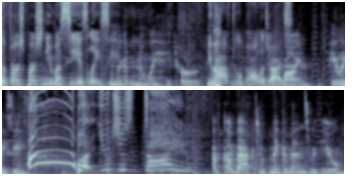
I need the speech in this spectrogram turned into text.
The first person you must see is Lacey. Oh my god, no, I hate her. You have to apologize. Fine. Hey, Lacey. Ah, but you just died. I've come back to make amends with you.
